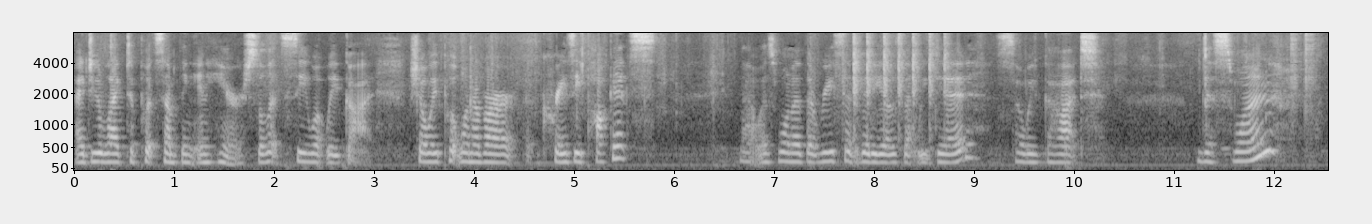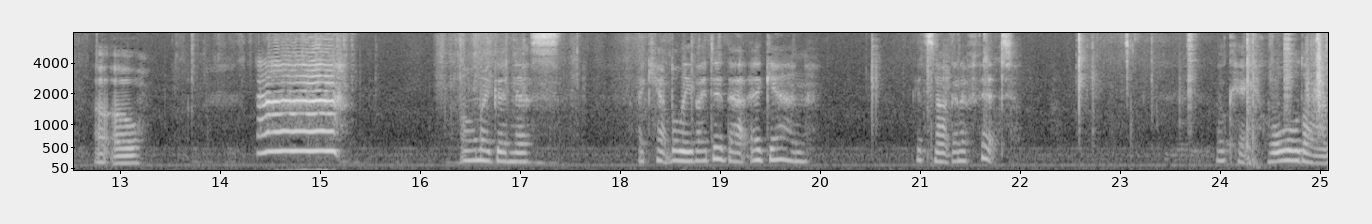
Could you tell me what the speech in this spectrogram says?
I do like to put something in here. So let's see what we've got. Shall we put one of our crazy pockets? That was one of the recent videos that we did. So we've got this one. Uh-oh. Ah! Oh my goodness. I can't believe I did that again. It's not going to fit. Okay, hold on.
